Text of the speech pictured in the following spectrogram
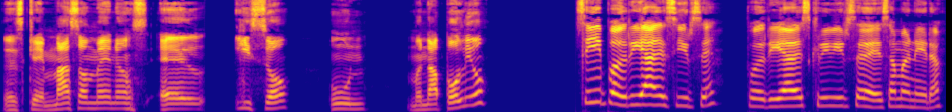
Es que más o menos él hizo un monopolio. Sí, podría decirse, podría describirse de esa manera.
